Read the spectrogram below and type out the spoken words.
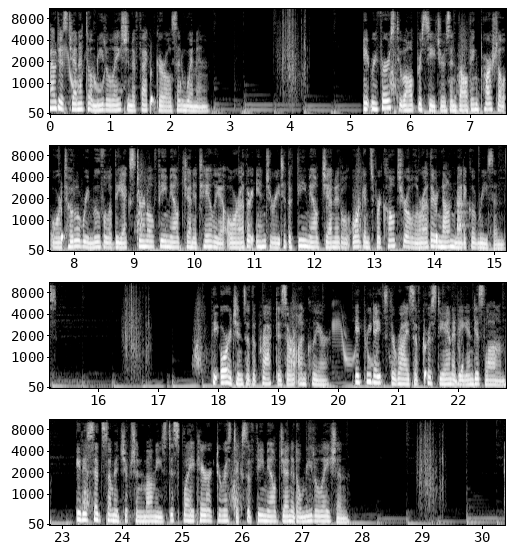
How does genital mutilation affect girls and women? It refers to all procedures involving partial or total removal of the external female genitalia or other injury to the female genital organs for cultural or other non-medical reasons. The origins of the practice are unclear. It predates the rise of Christianity and Islam. It is said some Egyptian mummies display characteristics of female genital mutilation.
